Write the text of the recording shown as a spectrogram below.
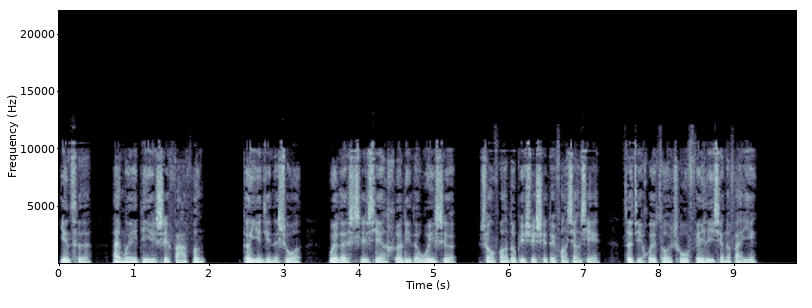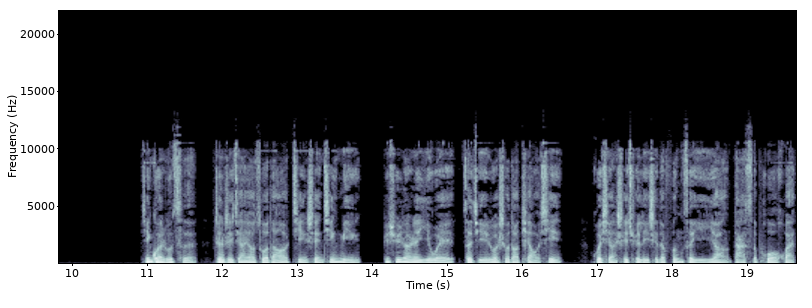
因此，MAD 是发疯。更严谨地说，为了实现合理的威慑，双方都必须使对方相信自己会做出非理性的反应。尽管如此，政治家要做到谨慎精明，必须让人以为自己若受到挑衅，会像失去理智的疯子一样大肆破坏，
